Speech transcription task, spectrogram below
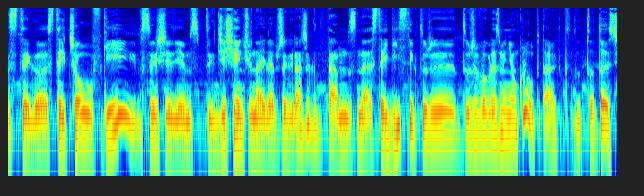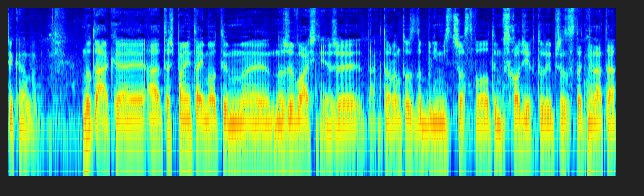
z, tego, z tej czołówki, w sensie, nie wiem, z tych dziesięciu najlepszych graczy tam z, z tej listy, którzy, którzy w ogóle zmienią klub, tak? To, to, to jest ciekawe. No tak, ale też pamiętajmy o tym, e, no, że właśnie, że tak, Toronto zdobyli mistrzostwo, o tym wschodzie, który przez ostatnie lata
